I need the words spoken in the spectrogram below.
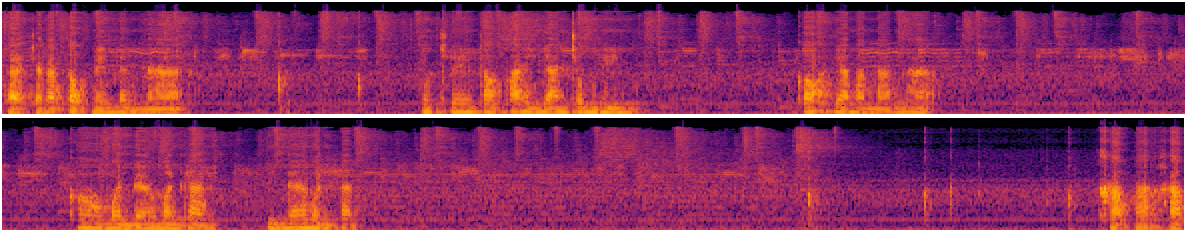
แต่จะกระตกนิดหนึ่งนะฮะโอเคต่อไปยานจมดิน ก็ยานลำนั้นนะฮะก็เหมือนเดิมเหมือนกันยิงได้เหมือนกันขับฮะขับ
